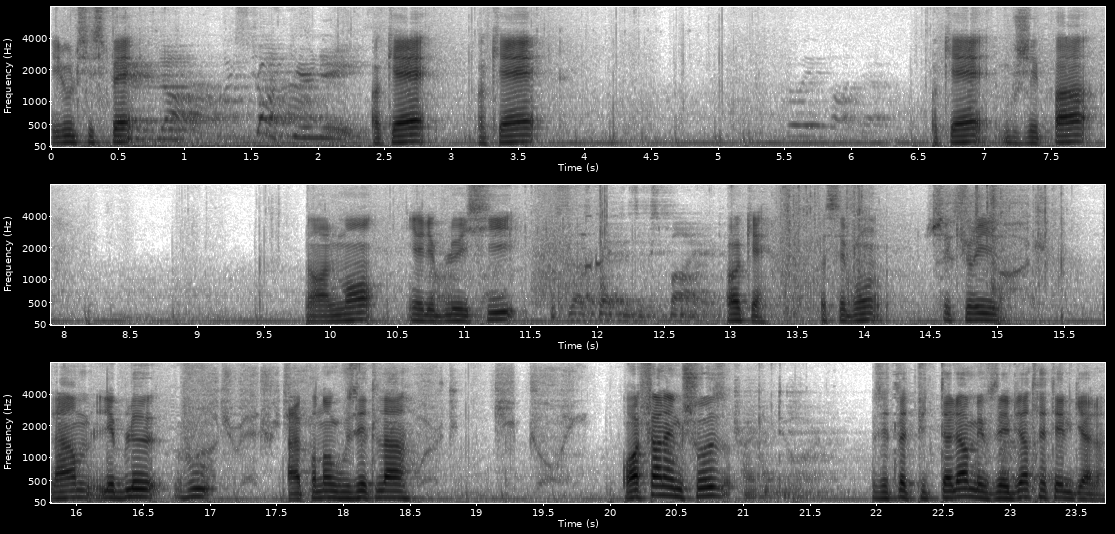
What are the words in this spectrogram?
Il est où le suspect? Ok, ok. Ok, bougez pas. Normalement, il y a les bleus ici. Ok, ça c'est bon. Je sécurise l'arme. Les bleus, vous, ah, pendant que vous êtes là, on va faire la même chose. Vous êtes là depuis tout à l'heure, mais vous avez bien traité le gars là.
